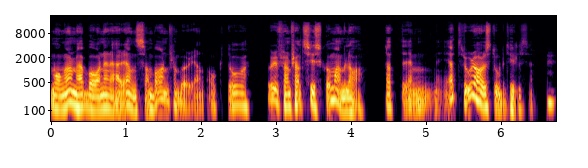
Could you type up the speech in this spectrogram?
Många av de här barnen är ensambarn från början och då, då är det framförallt syskon man vill ha. Så att, eh, jag tror det har stor betydelse. Mm.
